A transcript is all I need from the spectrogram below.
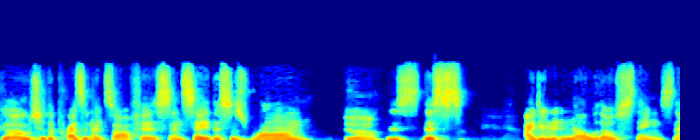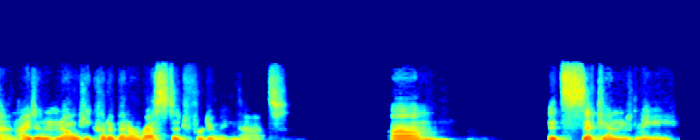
go to the president's office and say, this is wrong. Yeah. This, this, I didn't know those things then. I didn't know he could have been arrested for doing that. Um, it sickened me,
